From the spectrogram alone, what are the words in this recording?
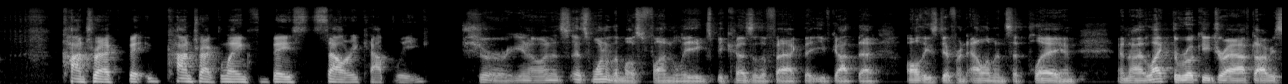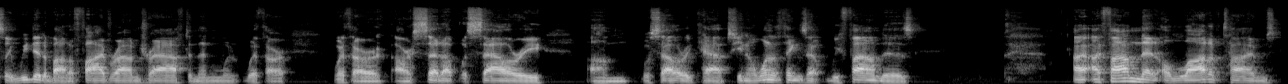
contract ba- contract length based salary cap league. Sure, you know, and it's it's one of the most fun leagues because of the fact that you've got that all these different elements at play, and and I like the rookie draft. Obviously, we did about a five round draft, and then with our with our our setup with salary, um, with salary caps. You know, one of the things that we found is I, I found that a lot of times,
